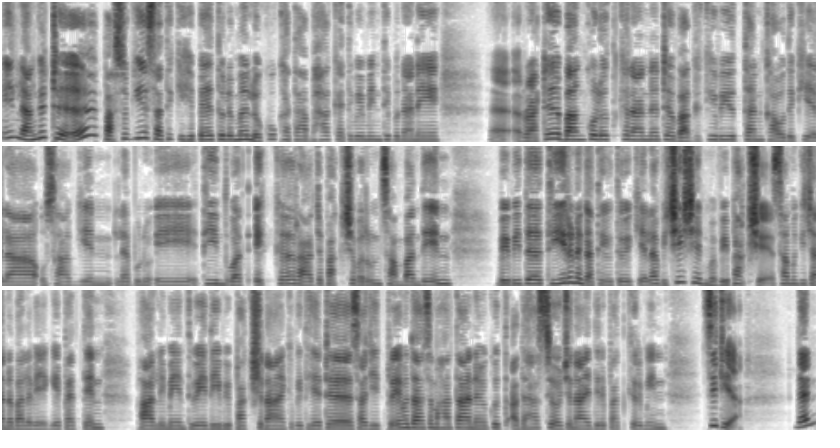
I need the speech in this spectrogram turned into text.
ඒ ළඟට පසුගිය සති කිහිපය තුළම ලොකු කතාබහක් ඇතිවෙමින් තිබුණනේ රට බංකොලොත් කරන්නට වගකිවයුත්තන් කවුද කියලා උසාවියෙන් ලැබුණු ඒ තීන්දුවත් එක්ක රාජපක්ෂවරුන් සම්බන්ධයෙන් විවිධ තීරණ ගත යුතුයි කියලා විශේෂයෙන්ම විපක්ෂය සමගි ජන බලවේගයේ පැත්තෙන් පාර්ලිමේන්තුවේදී විපක්ෂ නායක විදිහට සජිත් ප්‍රේමදාස මහතා නොයෙකුත් අදහස් යෝජනා ඉදිරිපත් කරමින් සිටියා. දැන්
